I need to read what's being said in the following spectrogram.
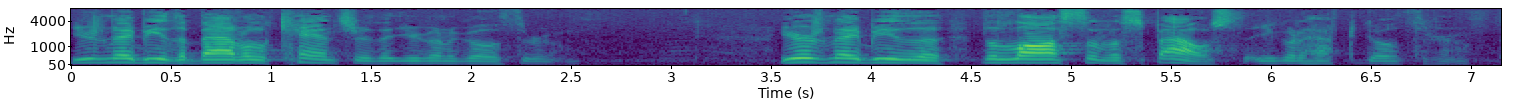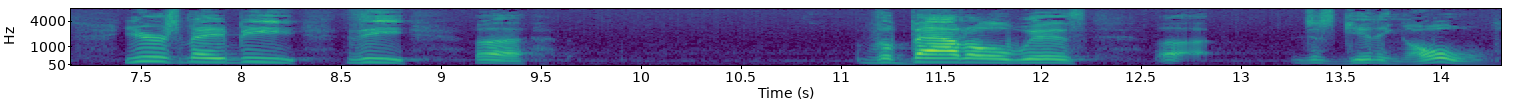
Yours may be the battle of cancer that you're going to go through. Yours may be the, the loss of a spouse that you're going to have to go through. Yours may be the, uh, the battle with uh, just getting old,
